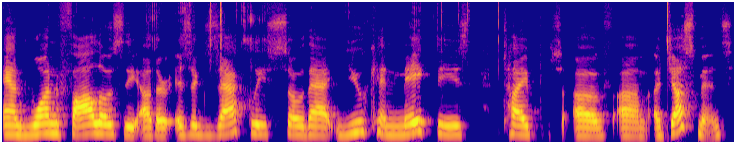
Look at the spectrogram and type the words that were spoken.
and one follows the other is exactly so that you can make these types of um, adjustments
